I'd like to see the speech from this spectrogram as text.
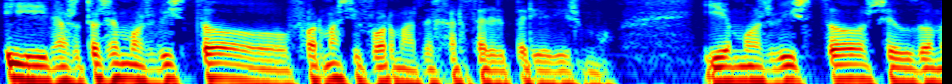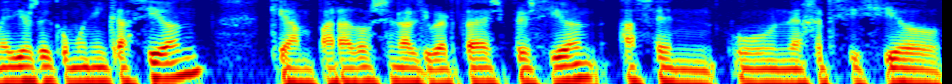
Y nosotros hemos visto formas y formas de ejercer el periodismo. Y hemos visto pseudomedios de comunicación que, amparados en la libertad de expresión, hacen un ejercicio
